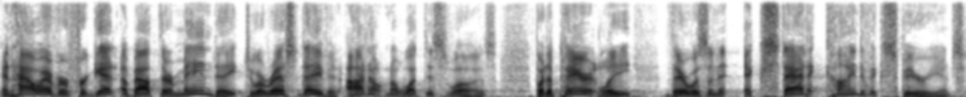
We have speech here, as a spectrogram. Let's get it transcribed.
and however, forget about their mandate to arrest David. I don't know what this was, but apparently there was an ecstatic kind of experience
